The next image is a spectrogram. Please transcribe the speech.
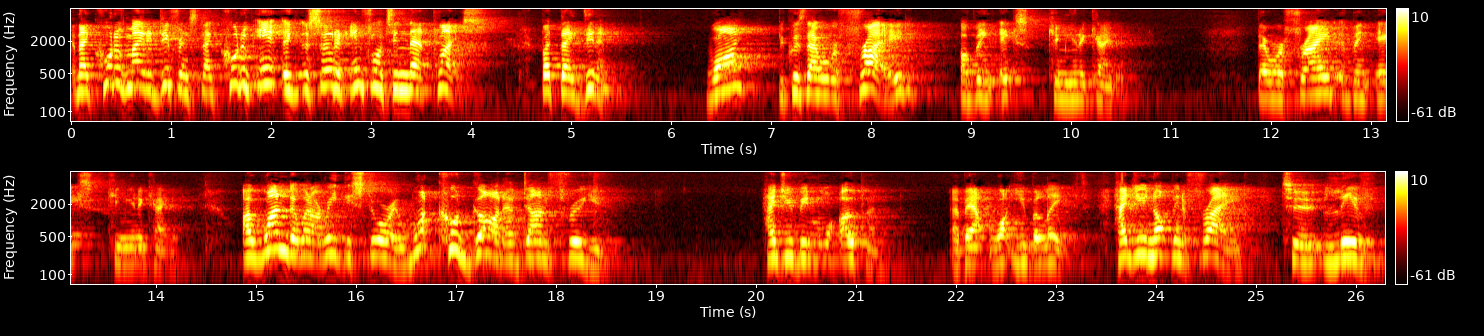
and they could have made a difference. They could have in- exerted influence in that place, but they didn't. Why? Because they were afraid of being excommunicated. They were afraid of being excommunicated. I wonder when I read this story, what could God have done through you had you been more open about what you believed? Had you not been afraid to live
